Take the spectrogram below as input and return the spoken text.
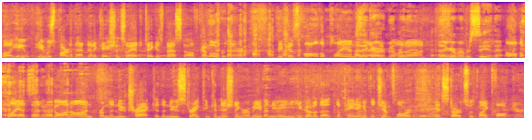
Well, he he was part of that dedication, so he had to take his vest off, come over there, because all the plans. I think I remember that. On, I think I remember seeing that. All the plans that have gone on from the new track to the new strength and conditioning room. Even eh, you go to the the painting of the gym floor. It starts with Mike Faulkner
